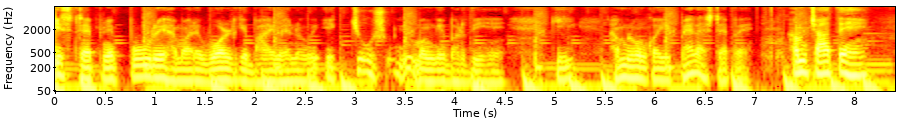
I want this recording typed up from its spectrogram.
इस स्टेप ने पूरे हमारे वर्ल्ड के भाई बहनों को एक जोश उमंगे भर दी हैं कि हम लोगों का ये पहला स्टेप है। हम चाहते हैं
